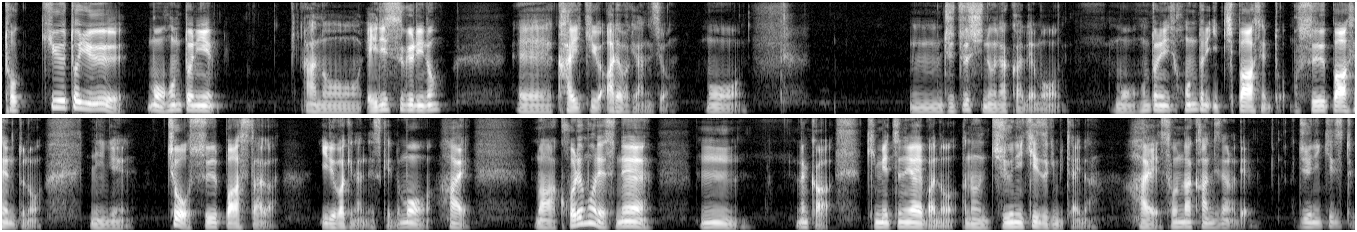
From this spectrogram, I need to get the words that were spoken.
特級という、もう本当に、あの、えりすぐりの、えー階級があるわけなんですよ。もう、うん、術師の中でも、もう本当に、本当に1%、数パーセントの人間、超スーパースターがいるわけなんですけども、はい。まあ、これもですね、うん、なんか、鬼滅の刃のあの十二気づきみたいな、はい、そんな感じなので、十二気づ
